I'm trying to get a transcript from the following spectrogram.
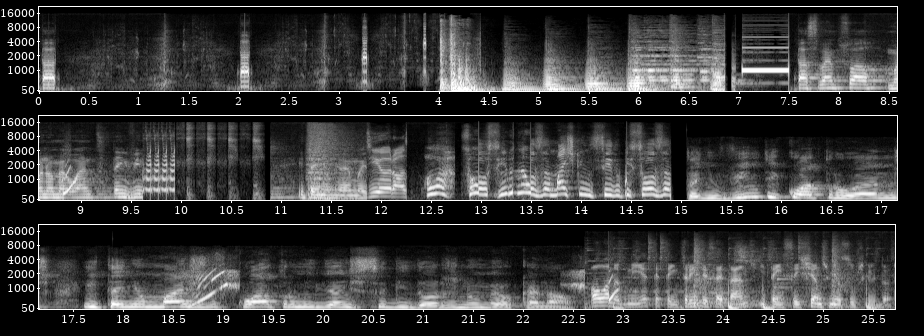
Tá. Está-se bem, pessoal? O meu nome é o Ante, tenho 20 e tenho um milhão e meio de euros. Olá, sou o Ciro Souza, mais conhecido por Souza. Tenho 24 anos e tenho mais de 4 milhões de seguidores no meu canal. Olá, Magonias, tenho 37 anos e tenho 600 mil subscritores.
